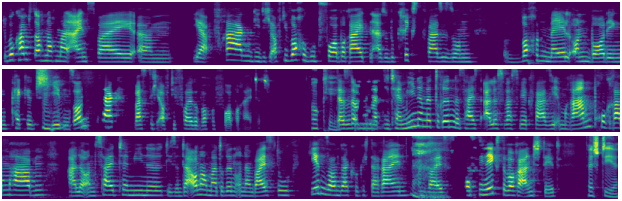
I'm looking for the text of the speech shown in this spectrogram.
Du bekommst auch noch mal ein, zwei ähm, ja, Fragen, die dich auf die Woche gut vorbereiten. Also du kriegst quasi so ein Wochenmail-Onboarding-Package mhm. jeden Sonntag, was dich auf die Folgewoche vorbereitet. Okay. Da sind auch nochmal die Termine mit drin. Das heißt, alles, was wir quasi im Rahmenprogramm haben, alle On-Site-Termine, die sind da auch nochmal drin. Und dann weißt du, jeden Sonntag gucke ich da rein und weiß, was die nächste Woche ansteht. Verstehe.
